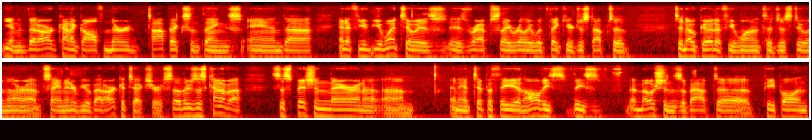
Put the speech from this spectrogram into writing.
you know that are kind of golf nerd topics and things and uh, and if you, you went to his his reps they really would think you're just up to to no good if you wanted to just do an uh, say an interview about architecture. So there's this kind of a suspicion there and a um, an antipathy and all these these emotions about uh, people and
